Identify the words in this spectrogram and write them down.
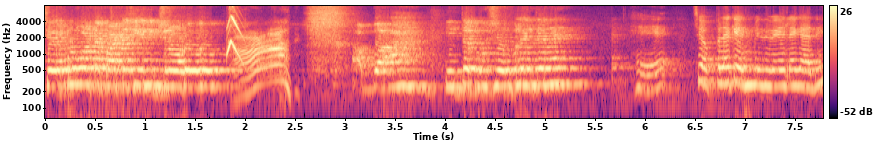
చెప్పులు కొంటే పట్టు చీరిచ్చినోడు అబ్బా ఇంతకు చెప్పులు ఎంతనే హే చెప్పులకి ఎనిమిది వేలే కానీ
